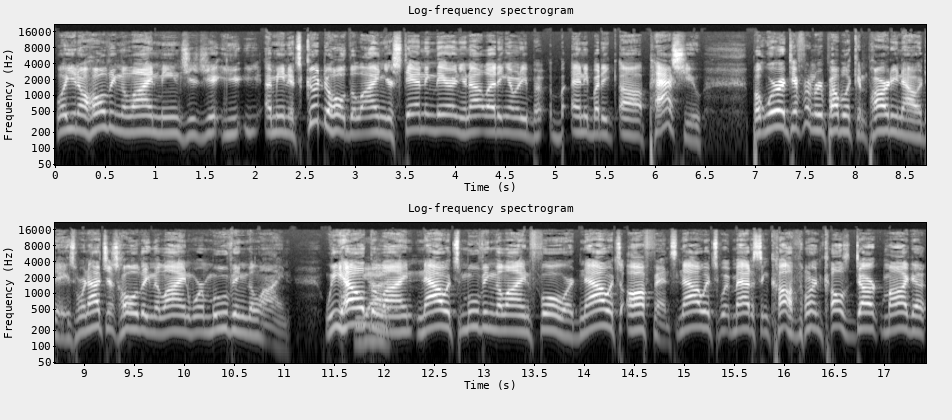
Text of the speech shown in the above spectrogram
Well, you know, holding the line means you, you, you, I mean, it's good to hold the line. You're standing there and you're not letting anybody anybody uh, pass you. But we're a different Republican Party nowadays. We're not just holding the line, we're moving the line. We held the line. Now it's moving the line forward. Now it's offense. Now it's what Madison Cawthorn calls dark MAGA,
